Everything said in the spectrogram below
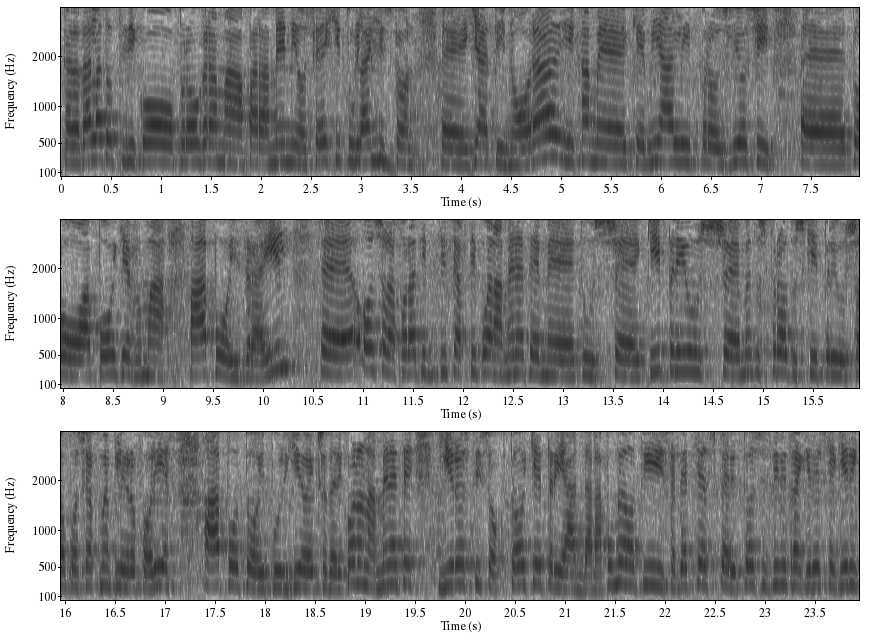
Κατά τα άλλα, το πτυτικό πρόγραμμα παραμένει ως έχει τουλάχιστον ε, για την ώρα. Είχαμε και μία άλλη προσγείωση ε, το απόγευμα από Ισραήλ. Όσον αφορά την πτήση αυτή που αναμένεται με τους Κύπριους, με τους πρώτους Κύπριους, όπως έχουμε πληροφορίες από το Υπουργείο Εξωτερικών αναμένεται γύρω στις 8 και 30. Να πούμε ότι σε τέτοιες περιπτώσεις, Δήμητρα, κυρίες και κύριοι,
